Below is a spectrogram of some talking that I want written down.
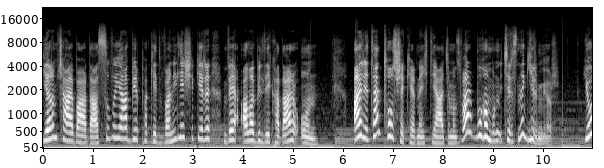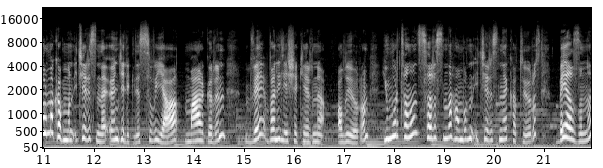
yarım çay bardağı sıvı yağ, 1 paket vanilya şekeri ve alabildiği kadar un. Ayrıca toz şekerine ihtiyacımız var. Bu hamurun içerisine girmiyor. Yoğurma kabımın içerisine öncelikle sıvı yağ, margarin ve vanilya şekerini alıyorum. Yumurtanın sarısını hamurun içerisine katıyoruz. Beyazını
